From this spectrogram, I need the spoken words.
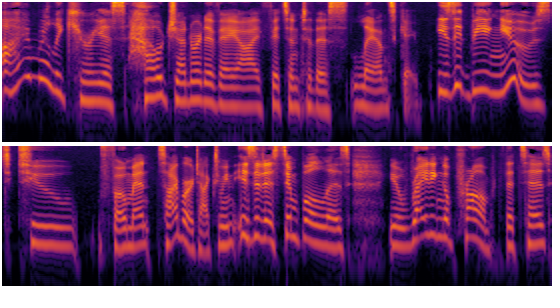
I'm really curious how generative AI fits into this landscape. Is it being used to foment cyber attacks? I mean, is it as simple as, you know, writing a prompt that says,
